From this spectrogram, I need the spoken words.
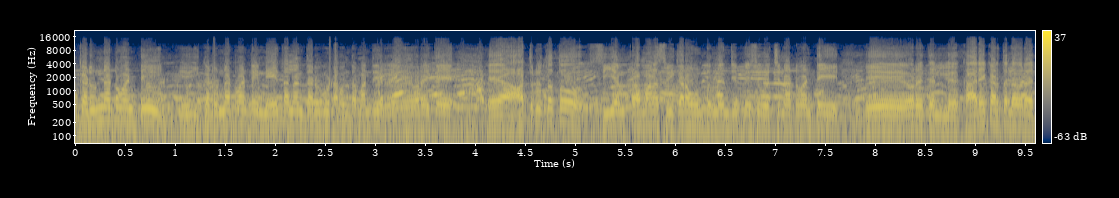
ఇక్కడ ఉన్నటువంటి ఇక్కడ ఉన్నటువంటి నేతలందరూ కూడా కొంతమంది ఎవరైతే ఆతృతతో సీఎం ప్రమాణ స్వీకారం ఉంటుందని చెప్పేసి వచ్చినటువంటి ఎవరైతే లే- కార్యకర్తలు ఎవరైతే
